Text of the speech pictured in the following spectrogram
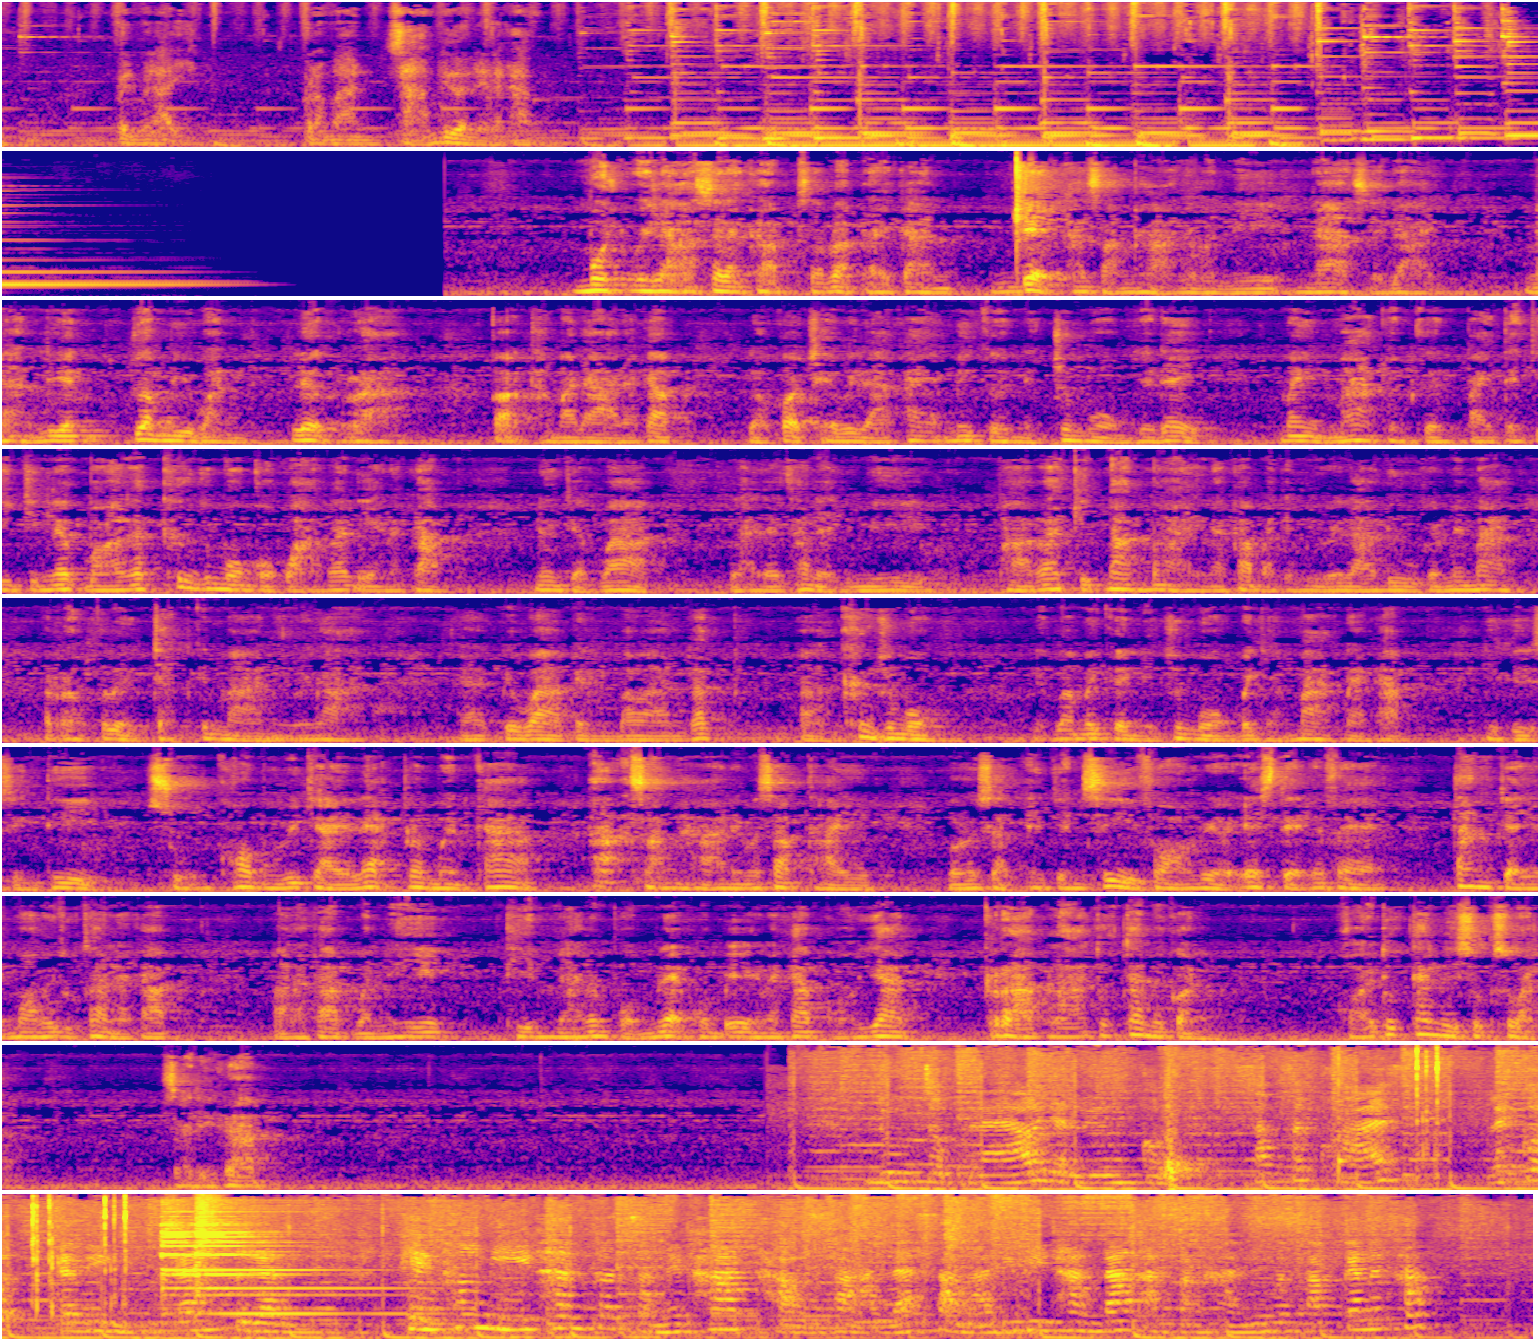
เป็นเวลาอีก ประมาณ 3 เดือนเลยนะครับหมดเวลาแล้วครับสำหรับรายการเด็ดอสังหาในวันนี้น่าเสียดายงานเลี้ยงย่อมมีวันเลิกรา ก็ธรรมดานะครับ เราก็ใช้เวลาแค่ไม่เกินหนึ่งชั่วโมงจะได้ไม่มากจนเกินไป แต่จริงๆ แล้วประมาณครึ่งชั่วโมงกว่าๆนั่นเองนะครับ เนื่องจากว่าหลายๆท่านอาจจะมีภารกิจมากมายนะครับ อาจจะมีเวลาดูกันไม่มาก เราก็เลยจัดขึ้นมาในเวลาเรียกว่าเป็นประมาณสักครึ่งชั่วโมง หรือว่าไม่เกินหนึ่งชั่วโมงเป็นอย่างมากนะครับ นี่คือสิ่งที่ศูนย์ข้อมูลวิจัยและประเมินค่าอสังหาริมทรัพย์ไทย บริษัท Agency for Real Estate Affair ตั้งใจมอบให้ทุกท่านนะครับเอาละครับวันนี้ทีมงานของผมและผมเองนะครับ ขออนุญาตกราบลาทุกท่านไปก่อน ขอให้ทุกท่านมีสุขสวัสดิ์สวัสดีครับ ดูจบแล้วอย่าลืมกด subscribe และกดกระดิ่งแจ้งเตือน เพียงเท่านี้ท่านก็จะไม่พลาดข่าวสารและสาระดีๆทางด้านอสังหาริมทรัพย์กันนะคะ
